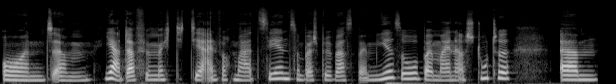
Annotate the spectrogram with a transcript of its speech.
Und ähm, ja, dafür möchte ich dir einfach mal erzählen. Zum Beispiel war es bei mir so, bei meiner Stute, ähm,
